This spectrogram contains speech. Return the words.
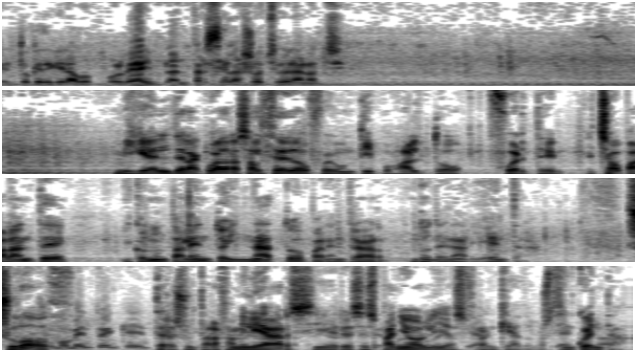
El toque de queda volverá a implantarse a las 8 de la noche. Miguel de la Cuadra Salcedo fue un tipo alto, fuerte, echado para adelante y con un talento innato para entrar donde nadie entra. Su voz te resultará familiar si eres español y has franqueado los 50.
